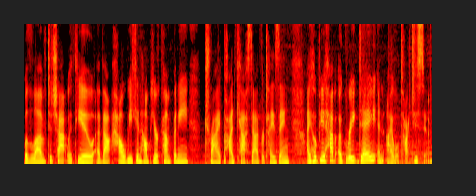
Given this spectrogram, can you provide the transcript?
Would love to chat with you about how we can help your company try podcast advertising. I hope you have a great day, and I will talk to you soon.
